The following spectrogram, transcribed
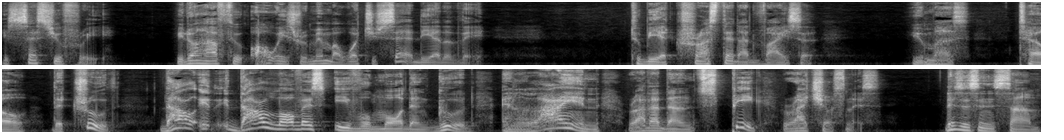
it sets you free. You don't have to always remember what you said the other day. To be a trusted advisor, you must tell the truth. Thou, thou lovest evil more than good and lying rather than speak righteousness. This is in Psalm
